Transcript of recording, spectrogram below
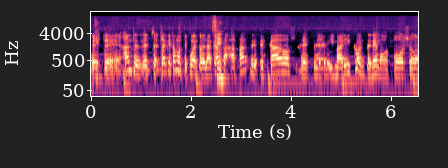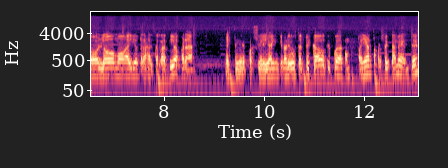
Este, antes, de- ya, ya que estamos, te cuento, de la Sí. carta, aparte de pescados este, y mariscos, tenemos pollo, lomo, hay otras alternativas para, este, por si hay alguien que no le gusta el pescado, que pueda acompañar perfectamente.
